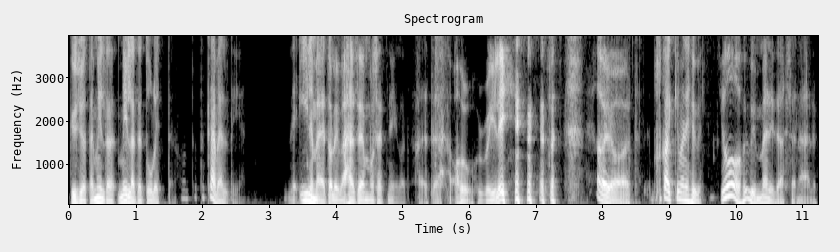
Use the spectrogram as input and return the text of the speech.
kysyi, että miltä, millä te tulitte? No, että käveltiin. Ne ilmeet oli vähän semmoiset, niin kuin, että oh really? joo, joo, että, mutta kaikki meni hyvin. Joo, hyvin meni tässä näin.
